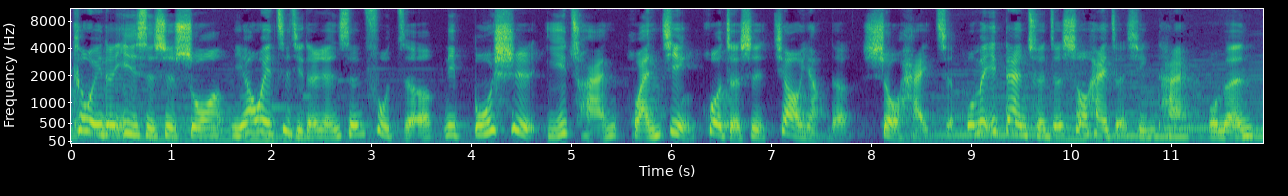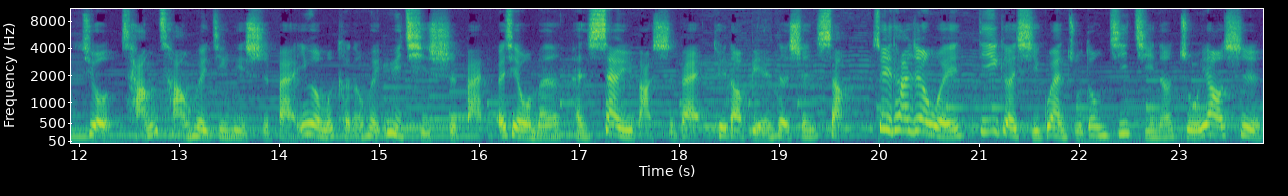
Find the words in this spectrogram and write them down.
科维的意思是说，你要为自己的人生负责，你不是遗传、环境或者是教养的受害者。我们一旦存着受害者心态，我们就常常会经历失败，因为我们可能会预期失败，而且我们很善于把失败推到别人的身上。所以他认为，第一个习惯主动积极呢，主要是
